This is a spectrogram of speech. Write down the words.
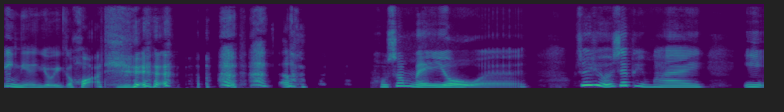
一年有一个话题？好像没有哎、欸，我觉得有一些品牌。一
